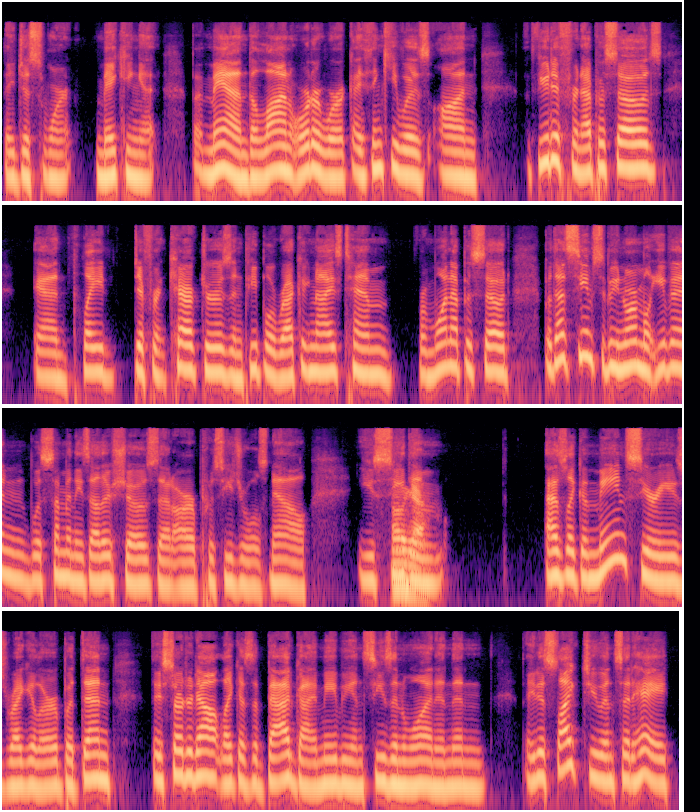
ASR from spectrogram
they just weren't making it. But man, the Law and Order work, I think he was on a few different episodes and played different characters, and people recognized him from one episode, but that seems to be normal even with some of these other shows that are procedurals now. You oh, see oh, them as like a main series regular, but then they started out like as a bad guy maybe in season 1 and then they disliked you and said, "Hey,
